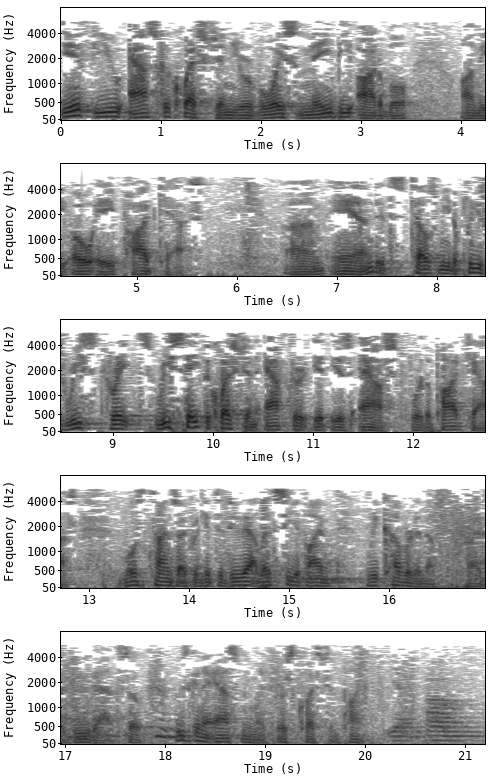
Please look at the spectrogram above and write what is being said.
if you ask a question, your voice may be audible on the OA podcast. Um, and it tells me to please restate, restate the question after it is asked for the podcast. Most times I forget to do that. Let's see if I'm recovered enough to try to do that. So, who's going to ask me my first question? Pine. Yeah. Um,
